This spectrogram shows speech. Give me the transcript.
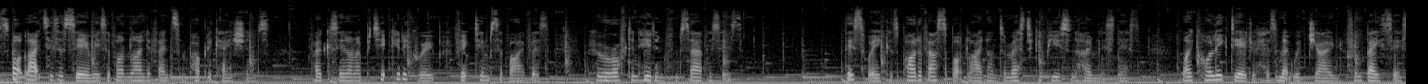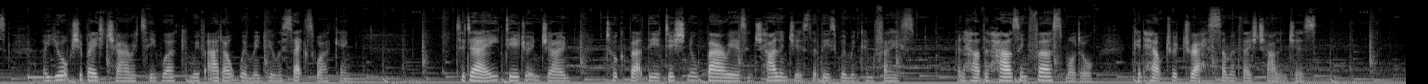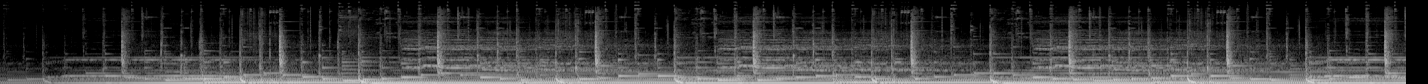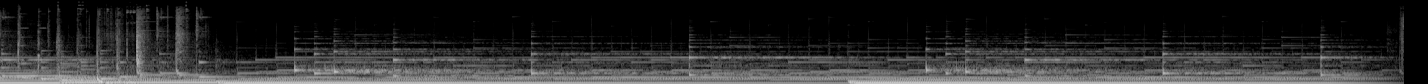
Spotlights is a series of online events and publications focusing on a particular group of victim survivors who are often hidden from services. This week, as part of our spotlight on domestic abuse and homelessness, my colleague Deirdre has met with Joan from BASIS, a Yorkshire based charity working with adult women who are sex working. Today, Deirdre and Joan talk about the additional barriers and challenges that these women can face and how the Housing First model can help to address some of those challenges.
